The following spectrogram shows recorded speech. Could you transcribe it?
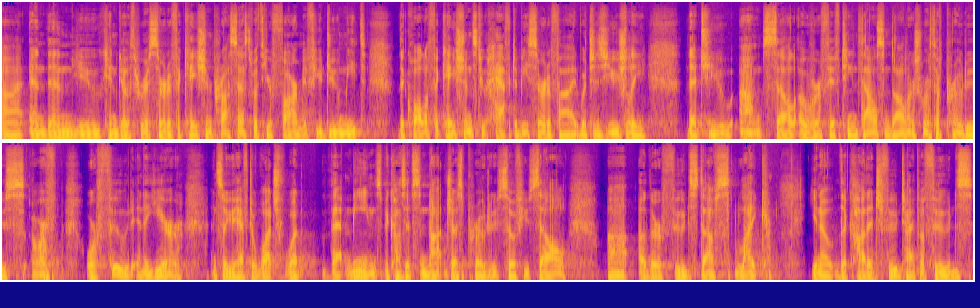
Uh, and then you can go through a certification process with your farm if you do meet the qualifications to have to be certified, which is usually that you um, sell over $15,000 worth of produce or, or food in a year. And so you have to watch what that means because it's not just produce. So if you sell uh, other foodstuffs like, you know, the cottage food type of foods,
